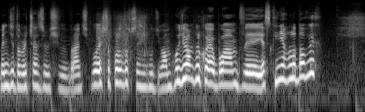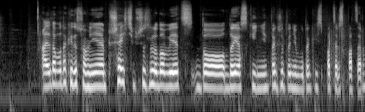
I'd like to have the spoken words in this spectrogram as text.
będzie dobry czas, żeby się wybrać, bo jeszcze po lodowce nie chodziłam. Chodziłam tylko jak byłam w jaskiniach lodowych, ale to było takie dosłownie przejście przez lodowiec do, do jaskini, także to nie był taki spacer, spacer.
